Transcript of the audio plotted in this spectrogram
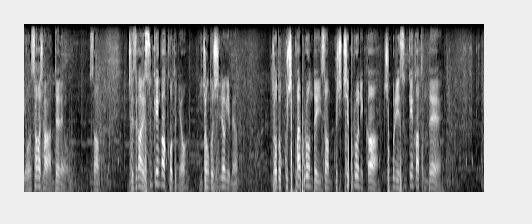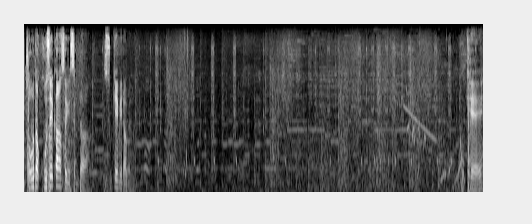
연사가 잘 안되네요. 그래서 제 생각에 순게임 같거든요. 이 정도 실력이면. 저도 98%인데 이 사람 97%니까 충분히 순게임 같은데 저보다 고수일 가능성이 있습니다. 순게임이라면. 오케이.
